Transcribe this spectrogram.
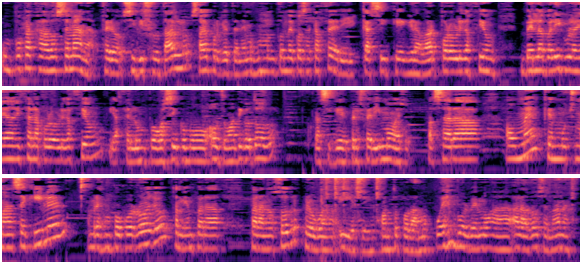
un podcast cada dos semanas, pero sin disfrutarlo, ¿sabes? Porque tenemos un montón de cosas que hacer y casi que grabar por obligación, ver la película y analizarla por obligación y hacerlo un poco así como automático todo. Así que preferimos eso, pasar a, a un mes, que es mucho más asequible, hombre, es un poco rollo también para, para nosotros, pero bueno, y eso, y en cuanto podamos, pues volvemos a, a las dos semanas.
